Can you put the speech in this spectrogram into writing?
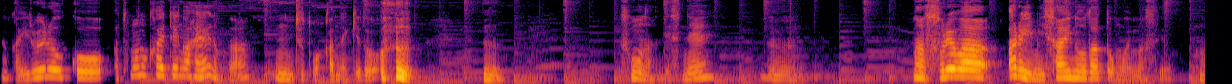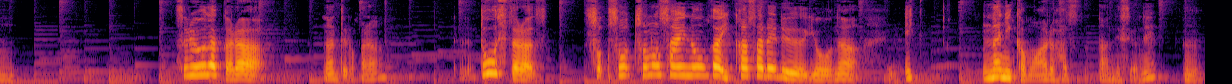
なんかいろいろこう頭の回転が速いのかな。うんちょっとわかんないけど。うん。そうなんですね。うん。まあそれはある意味才能だと思いますよ。うん。それをだから何ていうのかな。どうしたらそそその才能が生かされるような何かもあるはずなんですよね。うん、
